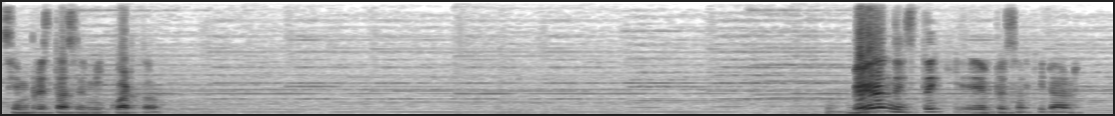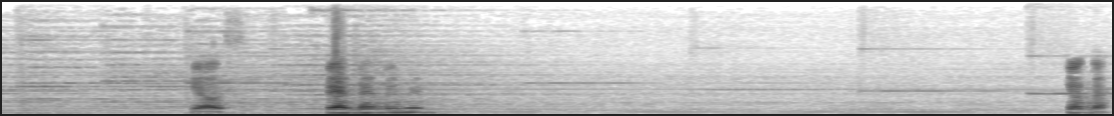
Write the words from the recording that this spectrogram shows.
¿Siempre estás en mi cuarto? Vean, este empezó a girar. Dios. Vean, vean, vean, vean. ¿Qué onda?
